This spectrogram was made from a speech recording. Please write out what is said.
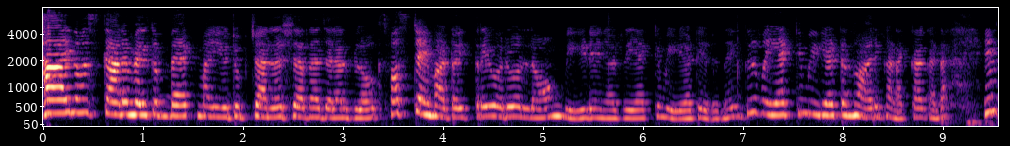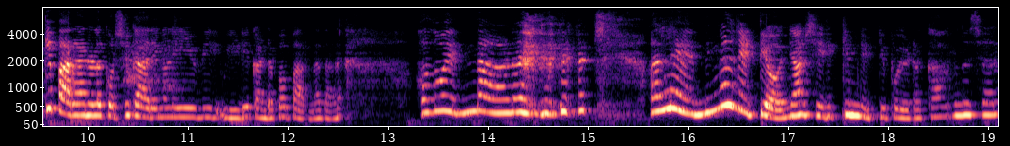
ഹായ് നമസ്കാരം. Welcome back my YouTube channel Sharna Jalal vlogs first time ആട്ടോ ഇത്രയും ഒരു ലോങ് വീഡിയോ ഞാൻ റിയാക്റ്റും വീഡിയോ ആയിട്ട് ഇടുന്നത്. ഇത് റിയാക്റ്റും വീഡിയോ ആയിട്ടൊന്നും ആരും കണക്കാക്കണ്ട. എനിക്ക് പറയാനുള്ള കുറച്ച് കാര്യങ്ങൾ ഈ വീഡിയോ കണ്ടപ്പോൾ പറഞ്ഞതാണ്. അതോ എന്താണ്? അല്ലേ നിങ്ങൾ ഞെട്ടിയോ? ഞാൻ ശരിക്കും ഞെട്ടിപ്പോയിട്ടോ? കാരണം എന്ന് വെച്ചാൽ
